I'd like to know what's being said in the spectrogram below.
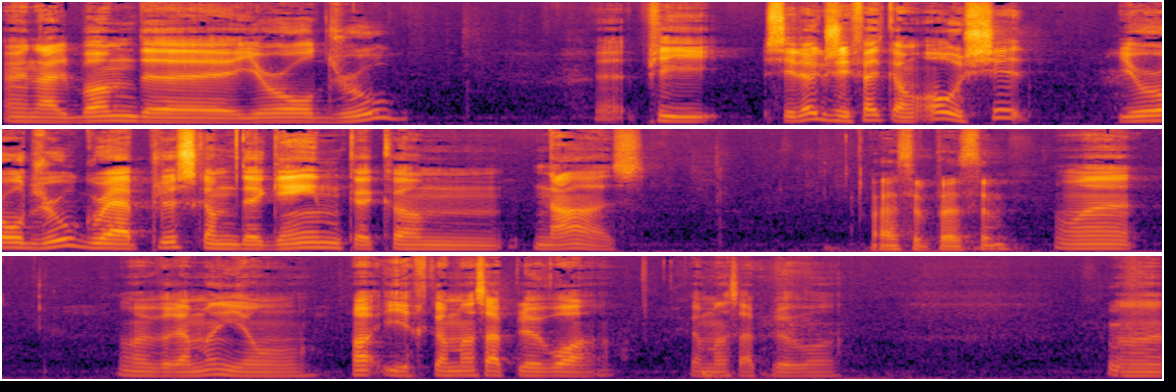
un album de Your Old Drew. Euh, puis c'est là que j'ai fait comme oh shit, Your Old Drew grab plus comme The Game que comme Nas. Ouais, c'est possible. Ouais. Ouais, vraiment, ils ont. Ah, il recommence à pleuvoir. Il commence à pleuvoir. Ouais.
